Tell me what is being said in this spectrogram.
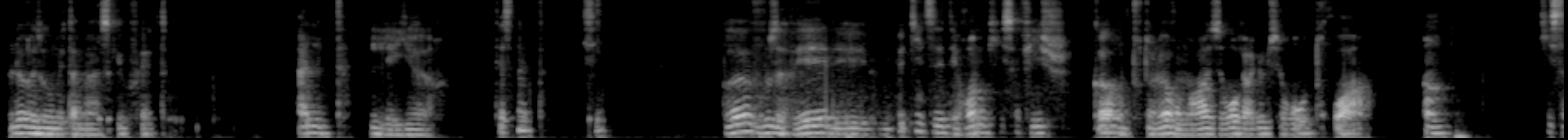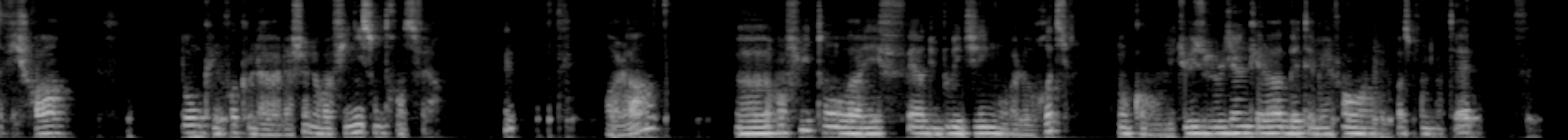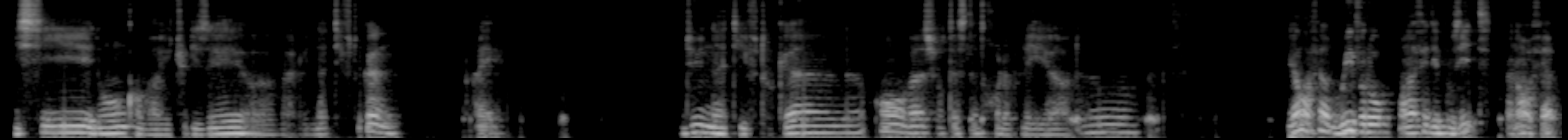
le réseau MetaMask et vous faites Alt Layer Testnet, ici, bah, vous avez des petites Ethereum qui s'affichent tout à l'heure, on aura 0,031 qui s'affichera. Donc une fois que la, chaîne aura fini son transfert. voilà. Euh, ensuite, on va aller faire du bridging, on va le retirer. Donc on utilise le lien est là, bête et méchant, on ne va pas se prendre la tête. Ici, et donc on va utiliser euh, bah, le native token. Allez. Du native token, on va sur testnet rollup layer 2. Et on va faire withdraw. On a fait deposit, maintenant on va faire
